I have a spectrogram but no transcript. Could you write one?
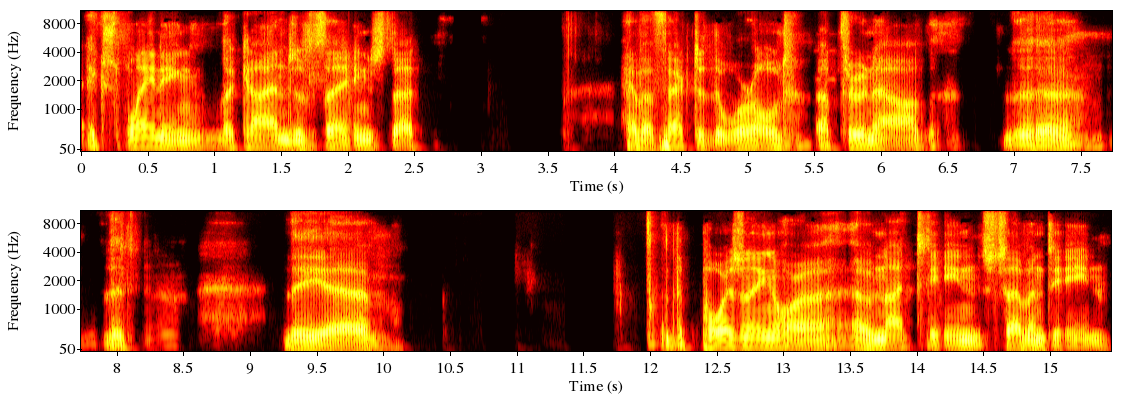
explaining the kinds of things that have affected the world up through now. The the the uh, the poisoning or, of 1917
